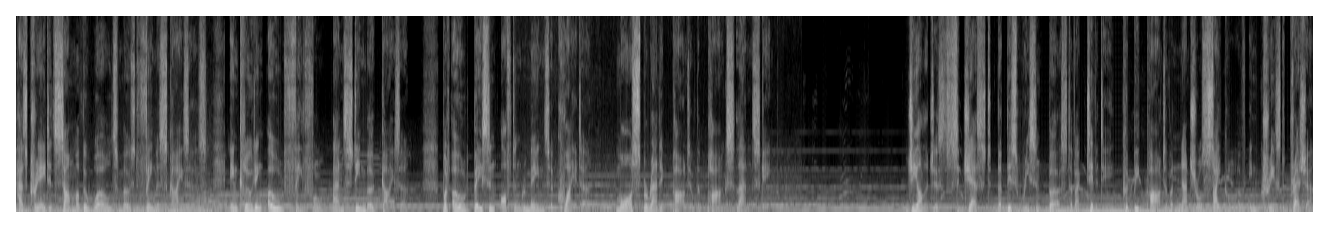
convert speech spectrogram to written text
has created some of the world's most famous geysers, including Old Faithful and Steamboat Geyser. But Old Basin often remains a quieter more sporadic part of the park's landscape. Geologists suggest that this recent burst of activity could be part of a natural cycle of increased pressure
